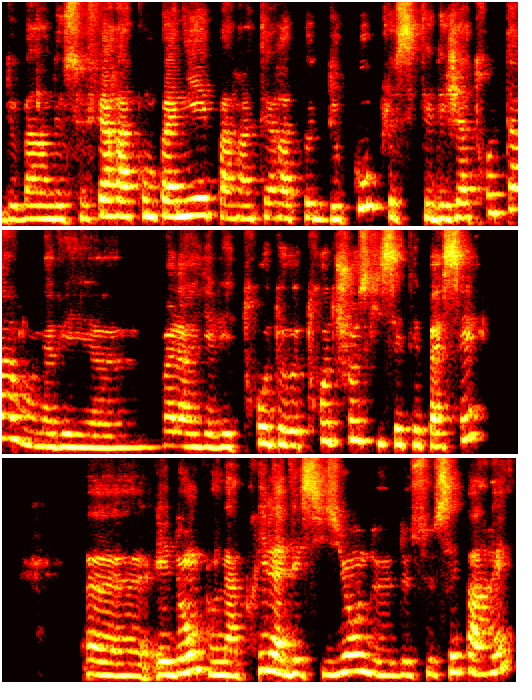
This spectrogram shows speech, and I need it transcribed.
de, ben, de se faire accompagner par un thérapeute de couple, c'était déjà trop tard. On avait, voilà, il y avait trop de, trop de choses qui s'étaient passées. et donc, on a pris la décision de, de, se séparer.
